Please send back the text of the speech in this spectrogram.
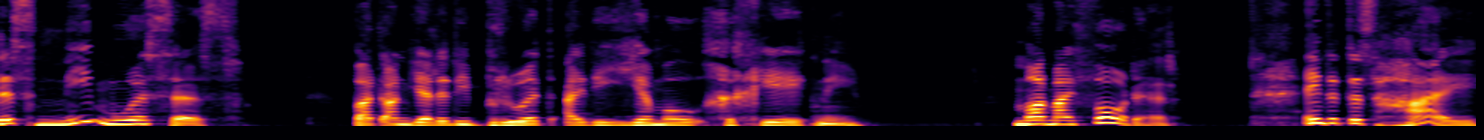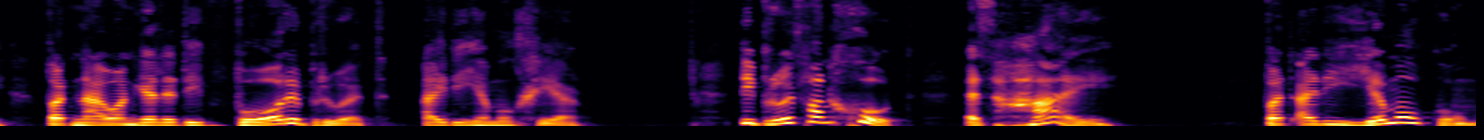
Dis nie Moses wat aan julle die brood uit die hemel gegee het nie, maar my Vader. En dit is hy wat nou aan julle die ware brood uit die hemel gee. Die brood van God is hy wat uit die hemel kom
